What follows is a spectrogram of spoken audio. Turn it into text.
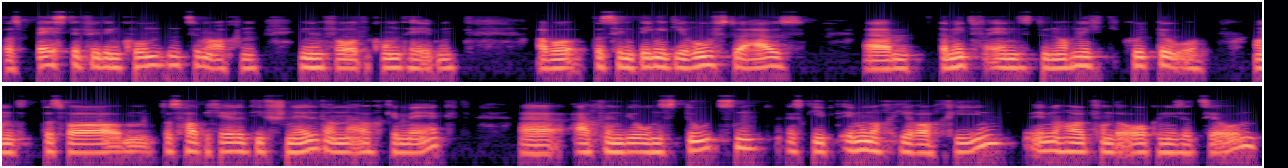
das Beste für den Kunden zu machen, in den Vordergrund heben. Aber das sind Dinge, die rufst du aus. Ähm, damit veränderst du noch nicht die Kultur. Und das war, das habe ich relativ schnell dann auch gemerkt. Äh, auch wenn wir uns duzen, es gibt immer noch Hierarchien innerhalb von der Organisation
